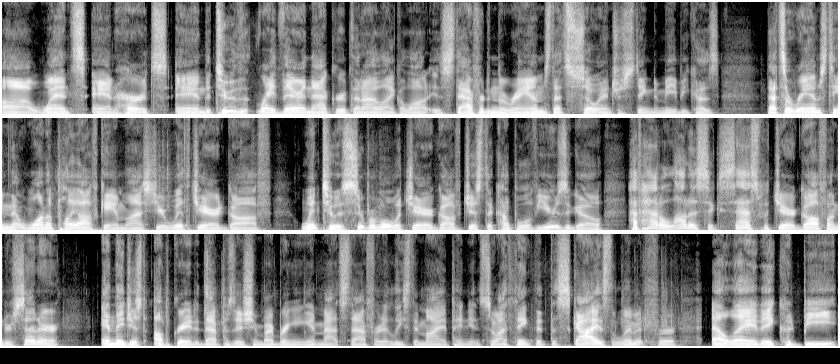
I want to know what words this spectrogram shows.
uh, Wentz, and Hurts. And the two th- right there in that group that I like a lot is Stafford and the Rams. That's so interesting to me because that's a Rams team that won a playoff game last year with Jared Goff, went to a Super Bowl with Jared Goff just a couple of years ago, have had a lot of success with Jared Goff under center, and they just upgraded that position by bringing in Matt Stafford, at least in my opinion. So I think that the sky is the limit for LA. They could be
